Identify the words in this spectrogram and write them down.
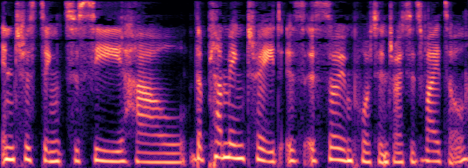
interesting to see how the plumbing trade is, is so important, right? It's vital.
